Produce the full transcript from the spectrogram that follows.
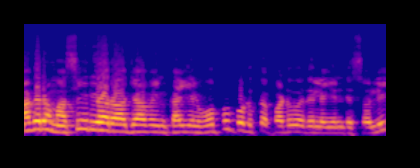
நகரம் அசீரியா ராஜாவின் கையில் ஒப்பு கொடுக்கப்படுவதில்லை என்று சொல்லி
